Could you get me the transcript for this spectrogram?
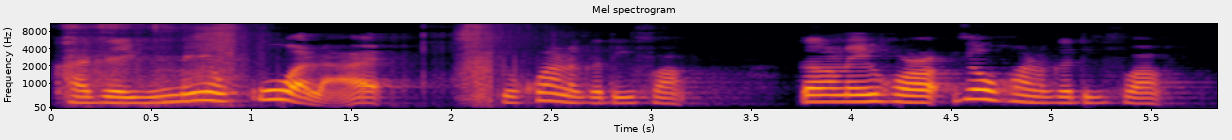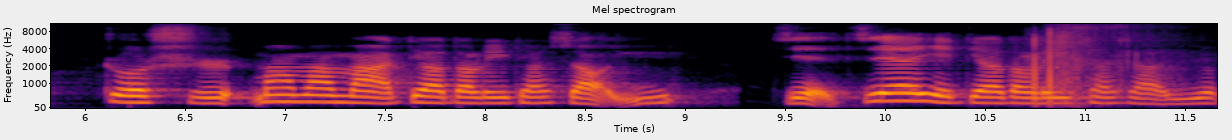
看见鱼没有过来，就换了个地方。等了一会儿，又换了个地方。这时，猫妈妈钓到了一条小鱼，姐姐也钓到了一条小鱼。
